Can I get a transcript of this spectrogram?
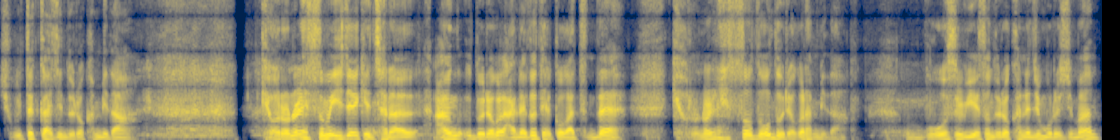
죽을 때까지 노력합니다. 결혼을 했으면 이제 괜찮아 노력을 안 해도 될 것 같은데 결혼을 했어도 노력을 합니다. 무엇을 위해서 노력하는지 모르지만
